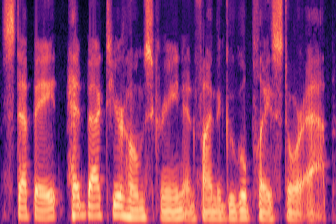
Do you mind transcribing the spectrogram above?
Step 8, head back to your home screen and find the Google Play Store app.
